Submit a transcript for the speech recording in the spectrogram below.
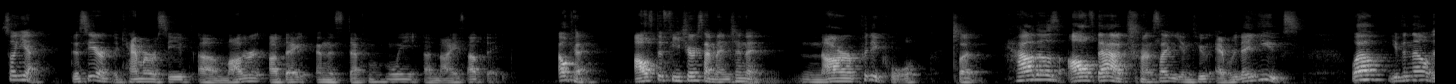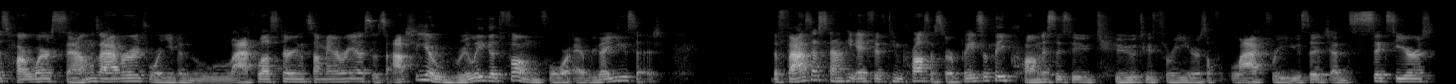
So yeah, this year, the camera received a moderate update and it's definitely a nice update. Okay, all of the features I mentioned are pretty cool, but how does all of that translate into everyday use? Well, even though its hardware sounds average or even lackluster in some areas, it's actually a really good phone for everyday usage. The fastest Snappy A15 processor basically promises you 2 to 3 years of lag-free usage and 6 years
